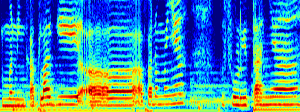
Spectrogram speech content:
meningkat lagi uh, apa namanya kesulitannya.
